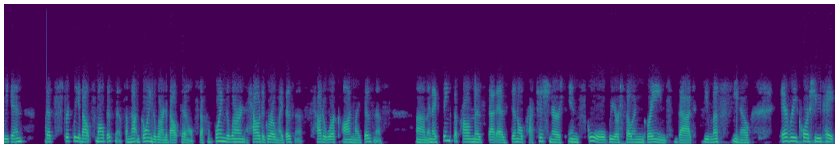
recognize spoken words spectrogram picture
weekend that's strictly about small business. I'm not going to learn about dental stuff. I'm going to learn how to grow my business, how to work on my business. Um, and I think the problem is that as dental practitioners in school, we are so ingrained that you must, you know, every course you take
